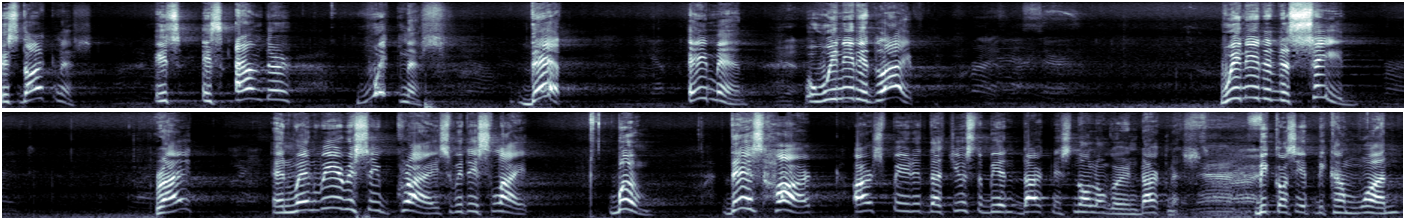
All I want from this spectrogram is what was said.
It's darkness. It's, it's under weakness, death. Amen. But we needed life. We needed the seed. Right? And when we receive Christ with His light, boom, this heart, our spirit that used to be in darkness, no longer in darkness. Because it become one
